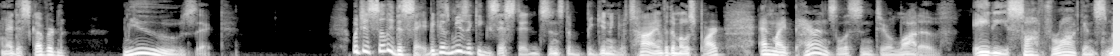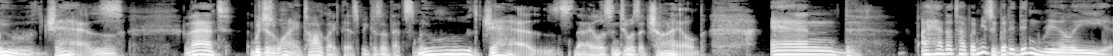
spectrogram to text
I discovered music. Which is silly to say because music existed since the beginning of time for the most part, and my parents listened to a lot of 80s soft rock and smooth jazz. That, which is why I talk like this, because of that smooth jazz that I listened to as a child. And I had that type of music, but it didn't really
